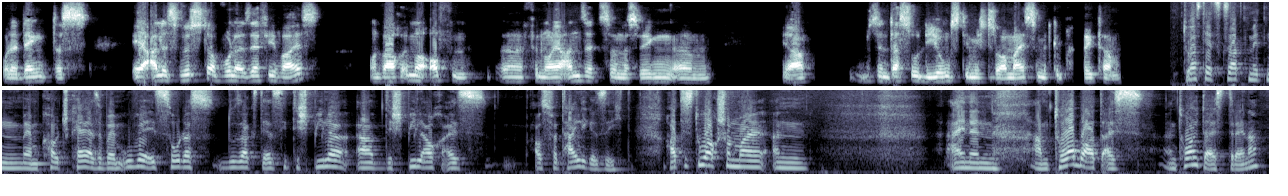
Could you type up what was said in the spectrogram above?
oder denkt, dass er alles wüsste, obwohl er sehr viel weiß und war auch immer offen äh, für neue Ansätze und deswegen ähm, ja sind das so die Jungs, die mich so am meisten mitgeprägt haben. Du hast jetzt gesagt mit dem, mit dem Coach K, also beim Uwe ist so, dass du sagst, er sieht die Spieler, äh, das Spiel auch als aus Verteidigersicht. Hattest du auch schon mal einen einen am Torwart als ein Torhüter als Trainer?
